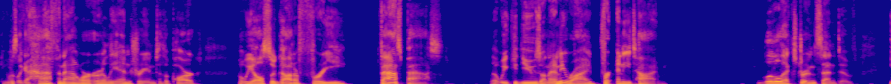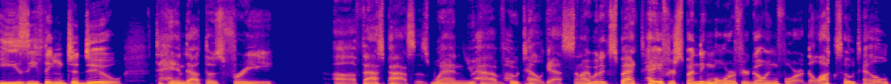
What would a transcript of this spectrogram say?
it was like a half an hour early entry into the park, but we also got a free fast pass that we could use on any ride for any time. Little extra incentive, easy thing to do to hand out those free uh, fast passes when you have hotel guests. And I would expect, hey, if you're spending more, if you're going for a deluxe hotel,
